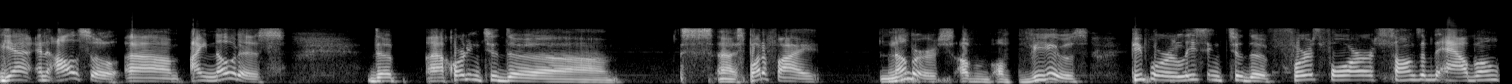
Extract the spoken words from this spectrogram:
Yeah, and also um, I notice the according to the um, uh, Spotify numbers of, of views, people are listening to the first four songs of the album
